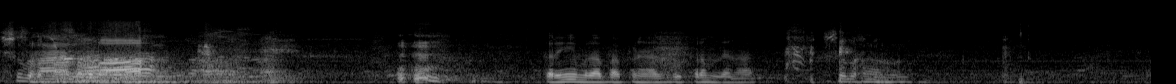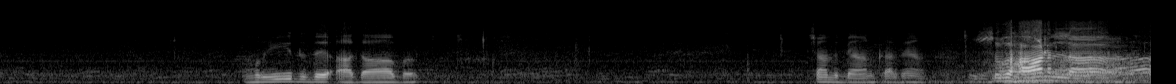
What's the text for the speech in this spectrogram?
سبحان اللہ۔ کریم رب اپنے عزی کرم دے نال۔ سبحان مرید دے آداب چند بیان کر رہے ہیں۔ سبحان اللہ۔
